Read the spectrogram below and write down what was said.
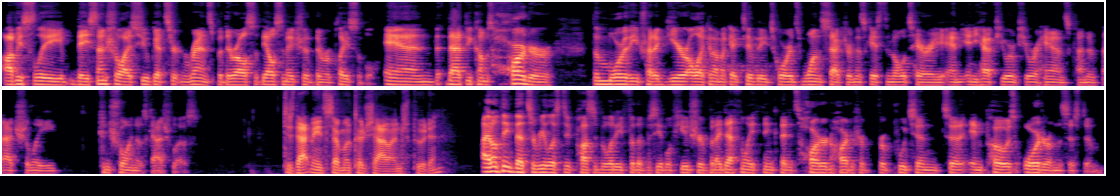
Obviously, they centralize who gets certain rents, but they're also they also make sure that they're replaceable, and that becomes harder the more that you try to gear all economic activity towards one sector, in this case the military, and, and you have fewer and fewer hands kind of actually controlling those cash flows. Does that mean someone could challenge Putin? I don't think that's a realistic possibility for the foreseeable future, but I definitely think that it's harder and harder for, for Putin to impose order on the system.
